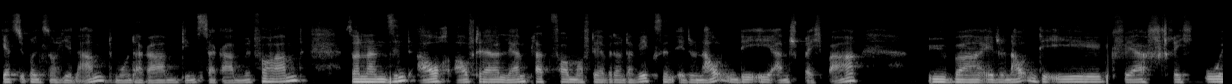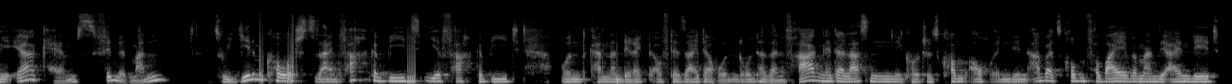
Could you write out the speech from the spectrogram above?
jetzt übrigens noch jeden Abend, Montagabend, Dienstagabend, Mittwochabend, sondern sind auch auf der Lernplattform, auf der wir da unterwegs sind, edonauten.de ansprechbar über edonauten.de-oer-Camps findet man zu jedem Coach sein Fachgebiet, ihr Fachgebiet und kann dann direkt auf der Seite auch unten drunter seine Fragen hinterlassen. Die Coaches kommen auch in den Arbeitsgruppen vorbei, wenn man sie einlädt.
